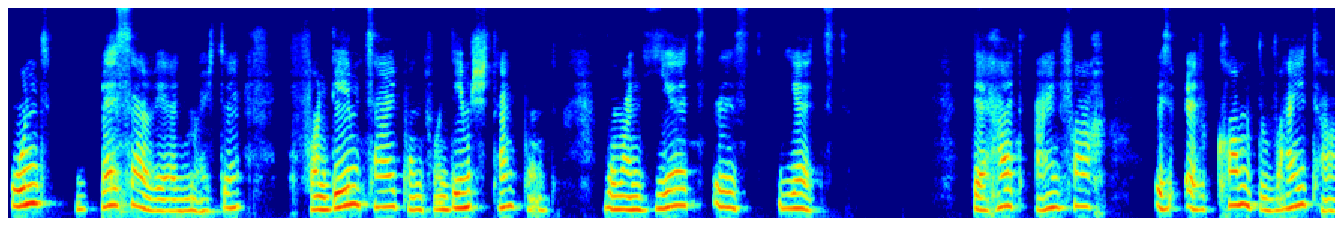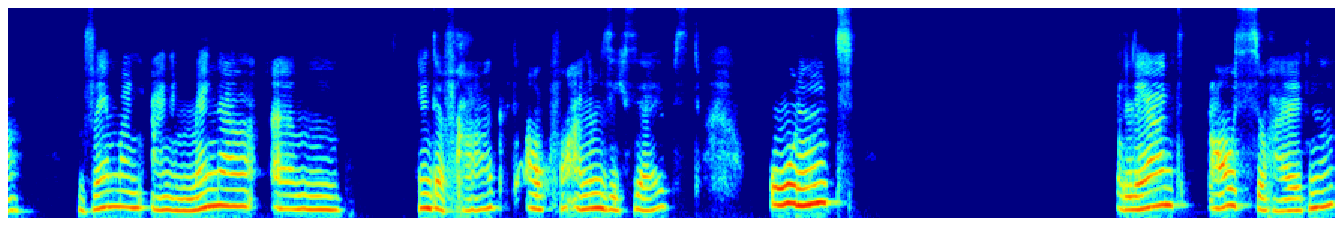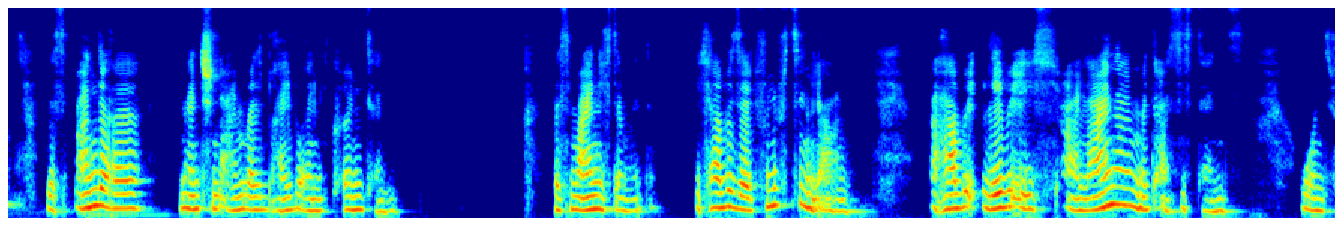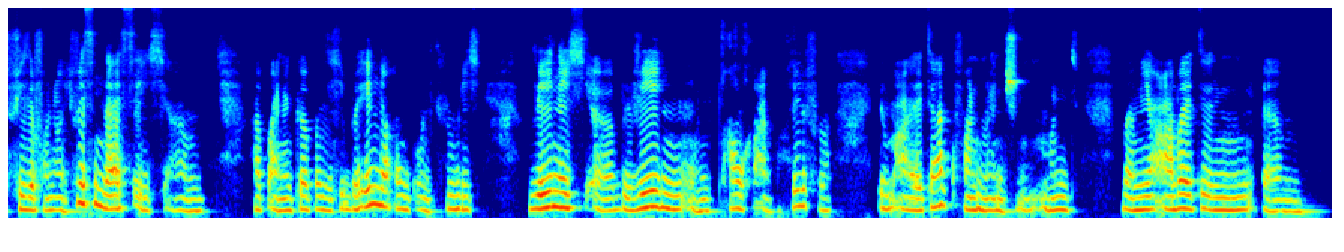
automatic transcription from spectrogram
und besser werden möchte, von dem Zeitpunkt, von dem Standpunkt, wo man jetzt ist, jetzt, der hat einfach, er kommt weiter, wenn man eine Menge ähm, hinterfragt, auch vor allem sich selbst und lernt auszuhalten, dass andere Menschen einem was beibringen könnten. Was meine ich damit? Ich habe seit 15 Jahren, habe, lebe ich alleine mit Assistenz. Und viele von euch wissen das. Ich ähm, habe eine körperliche Behinderung und kann mich wenig äh, bewegen und brauche einfach Hilfe im Alltag von Menschen. Und bei mir arbeiten ähm,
